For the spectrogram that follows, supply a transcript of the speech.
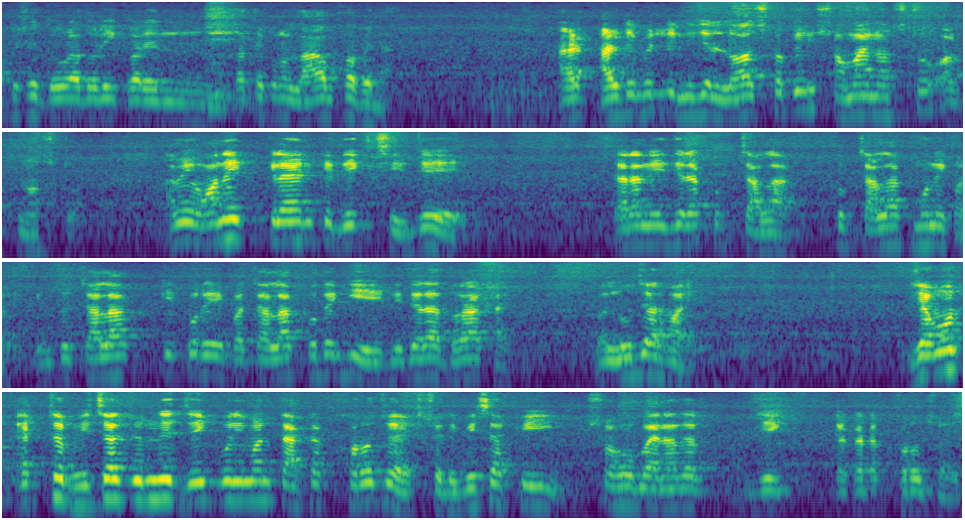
অফিসে দৌড়াদৌড়ি করেন, তাতে কোনো লাভ হবে না। আর আলটিমেটলি নিজের লস হবে, সময় নষ্ট, অর্থ নষ্ট। আমি অনেক ক্লায়েন্টকে দেখছি যে তারা নিজেরা খুব চালাক খুব চালাক মনে করে। কিন্তু চালাক কি করে বা চালাক হতে গিয়ে নিজেরা ধরা খায় বা লুজার হয়? যেমন একটা ভিসার জন্য যেই পরিমাণ টাকা খরচ হয় অ্যাকচুয়ালি ভিসা ফি সহ বা এনাদার যেই টাকাটা খরচ হয়,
